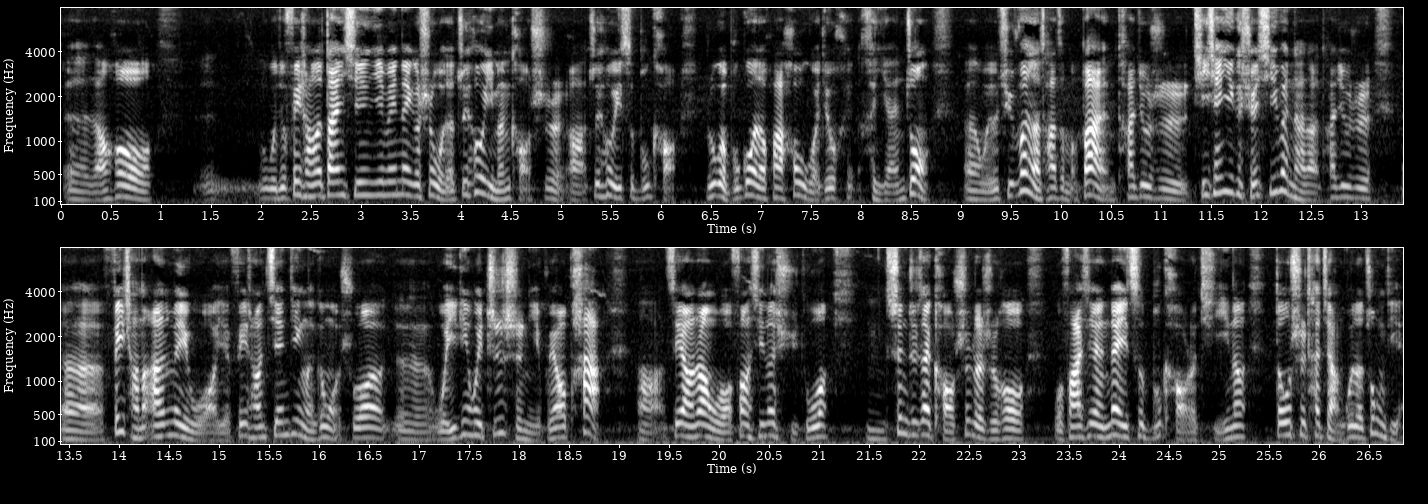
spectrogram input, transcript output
呃，然后，呃，我就非常的担心，因为那个是我的最后一门考试啊，最后一次补考，如果不过的话，后果就很很严重，呃，我就去问了他怎么办，他就是提前一个学期问他的，他就是呃，非常的安慰我，也非常坚定的跟我说，呃，我一定会支持你，不要怕。啊，这样让我放心了许多。嗯，甚至在考试的时候，我发现那一次补考的题呢，都是他讲过的重点，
